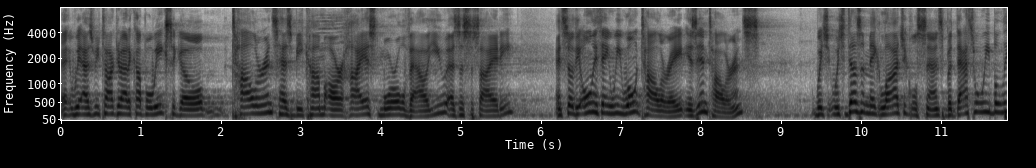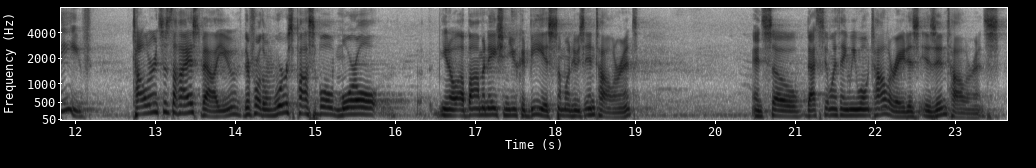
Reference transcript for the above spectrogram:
Uh, as we talked about a couple weeks ago, tolerance has become our highest moral value as a society. And so the only thing we won't tolerate is intolerance, which, which doesn't make logical sense, but that's what we believe. Tolerance is the highest value. Therefore, the worst possible moral you know, abomination you could be is someone who's intolerant. And so that's the only thing we won't tolerate is, is intolerance.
